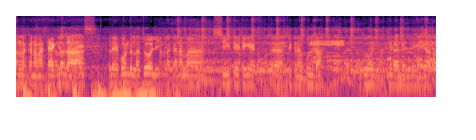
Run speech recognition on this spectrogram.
ಅಲ್ಲಕ್ಕ ನಮ್ಮ ಟ್ಯಾಕ್ಸ್ ಉಲೆ ಪೋಂದುಲ್ಲ ತೋಲಿ ಅಲ್ಲಕ್ಕ ನಮ್ಮ ಸೀಟ್ ಟಿಕೆಟ್ ಟಿಕೆಟ್ ಕುಲ್ದ ತೋಲಿ ಕಿರಾನಲ್ಲಿ ಆಕ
